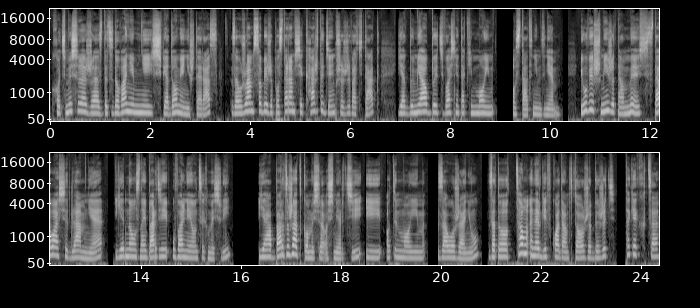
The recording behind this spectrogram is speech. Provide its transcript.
choć myślę, że zdecydowanie mniej świadomie niż teraz, założyłam sobie, że postaram się każdy dzień przeżywać tak, jakby miał być właśnie takim moim ostatnim dniem. I uwierz mi, że ta myśl stała się dla mnie jedną z najbardziej uwalniających myśli. Ja bardzo rzadko myślę o śmierci i o tym moim założeniu, za to całą energię wkładam w to, żeby żyć tak jak chcę,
